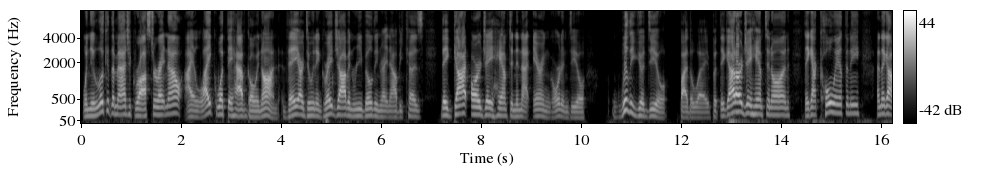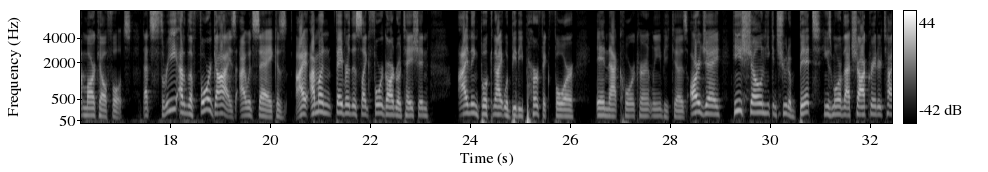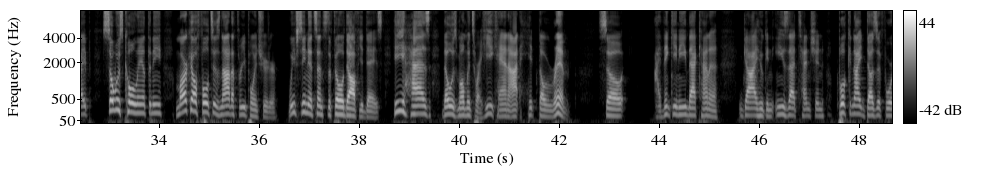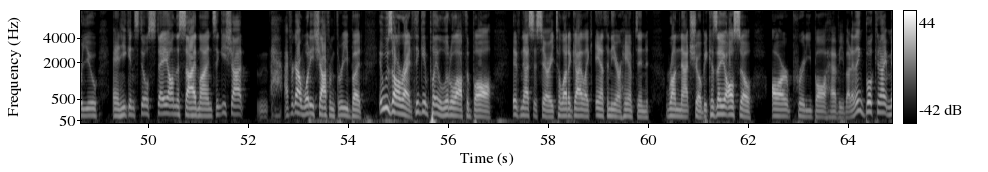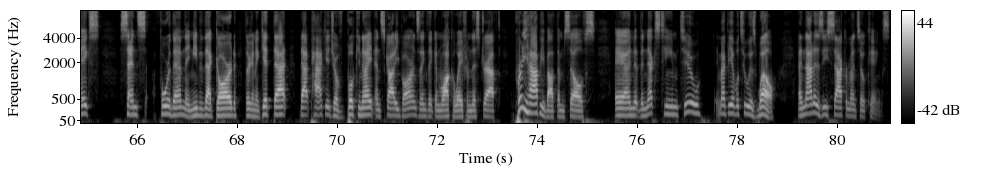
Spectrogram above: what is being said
When you look at the Magic roster right now, I like what they have going on. They are doing a great job in rebuilding right now because they got RJ Hampton in that Aaron Gordon deal. Really good deal, by the way. But they got RJ Hampton on, they got Cole Anthony, and they got Markelle Fultz. That's three out of the four guys, I would say, because I'm in favor of this like four guard rotation. I think Bouknight would be the perfect four in that core currently because RJ, he's shown he can shoot a bit. He's more of that shot creator type. So is Cole Anthony. Markelle Fultz is not a three point shooter. We've seen it since the Philadelphia days. He has those moments where he cannot hit the rim. So I think you need that kind of guy who can ease that tension. Bouknight does it for you, and he can still stay on the sidelines. I think he shot mm, I forgot what he shot from three, but it was all right. I think he can play a little off the ball if necessary to let a guy like Anthony or Hampton run that show because they also are pretty ball heavy. But I think Bouknight makes sense for them. They needed that guard. They're going to get that. That package of Bouknight and Scottie Barnes, I think they can walk away from this draft pretty happy about themselves. And the next team, too, they might be able to as well. And that is the Sacramento Kings.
